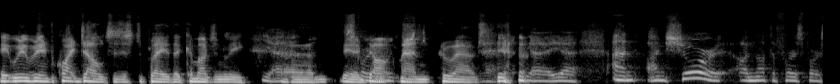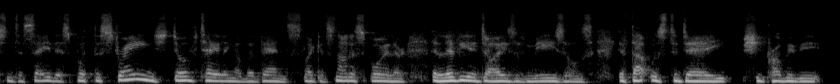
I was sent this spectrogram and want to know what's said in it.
it would have been quite dull to just to play the curmudgeonly, yeah. um, you know, dark man throughout. Yeah, yeah, yeah. And I'm sure I'm not the first person to say this, but the strange dovetailing of events, like it's not a spoiler. Olivia dies of measles. If that was today, she'd probably be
